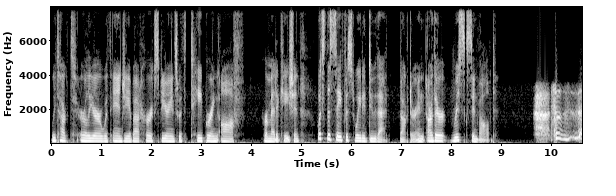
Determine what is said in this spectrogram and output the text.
We talked earlier with Angie about her experience with tapering off her medication. What's the safest way to do that, doctor? And are there risks involved?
